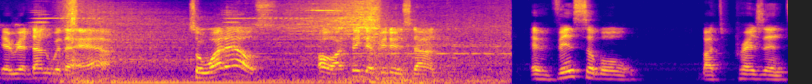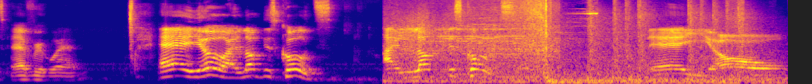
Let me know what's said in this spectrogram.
Yeah, we are done with the air. So what else? Oh, I think the video is done. Invincible, but present everywhere. Hey, yo, I love these quotes. I love these quotes. Hey, yo.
